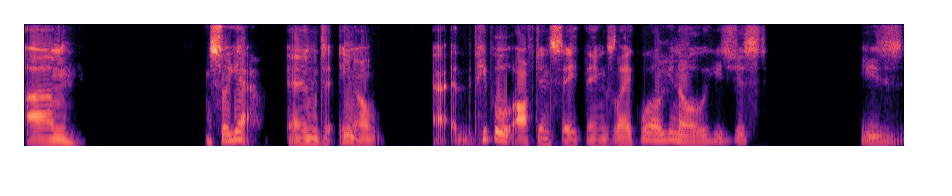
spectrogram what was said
um so yeah, and you know, uh, people often say things like, "Well, you know, he's just he's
